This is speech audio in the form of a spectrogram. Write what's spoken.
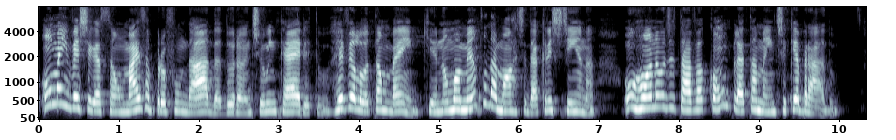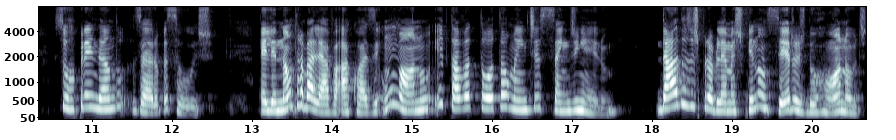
Uma investigação mais aprofundada durante o inquérito revelou também que, no momento da morte da Cristina, o Ronald estava completamente quebrado, surpreendendo zero pessoas. Ele não trabalhava há quase um ano e estava totalmente sem dinheiro. Dados os problemas financeiros do Ronald,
